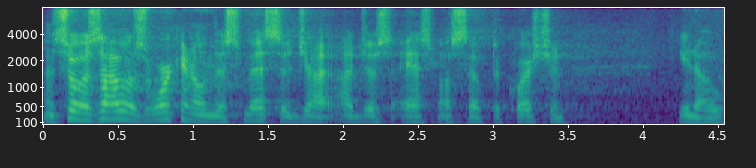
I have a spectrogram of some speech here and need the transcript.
And so, as I was working on this message, I, I just asked myself the question you know,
